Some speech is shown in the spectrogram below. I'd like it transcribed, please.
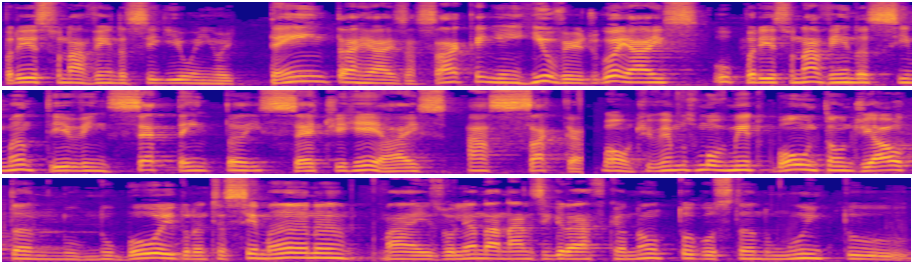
preço na venda seguiu em R$ 80,00 a saca. E em Rio Verde, Goiás, o preço na venda se manteve em R$ 77,00 a saca. Bom, tivemos um movimento bom então de alta no, no boi durante a semana, mas olhando a análise gráfica, eu não estou gostando muito.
